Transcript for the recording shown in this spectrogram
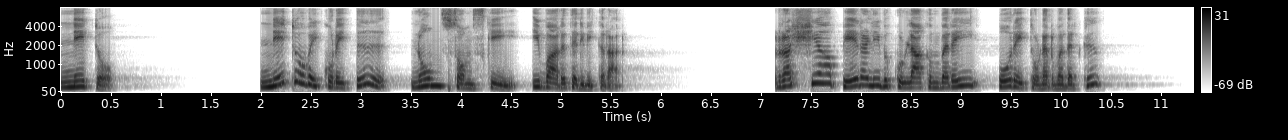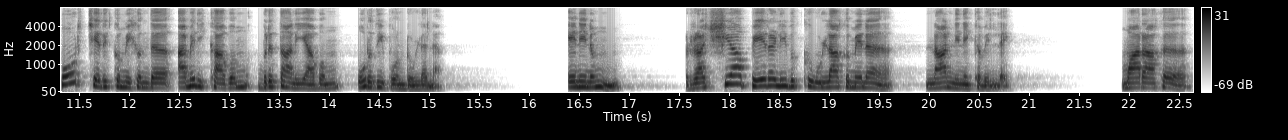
நேட்டோ. நேட்டோவை குறித்து நோம் சோம்ஸ்கி இவ்வாறு தெரிவிக்கிறார். ரஷ்யா பேரழிவுக்குள்ளாகும் வரை போரை தொடர்வதற்கு போர் செருக்கு மிகுந்த அமெரிக்காவும் பிரித்தானியாவும் உறுதி பூண்டுள்ளன. எனினும் ரஷ்யா பேரழிவுக்கு உள்ளாகும் என நான் நினைக்கவில்லை. மாறாக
